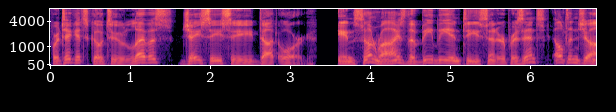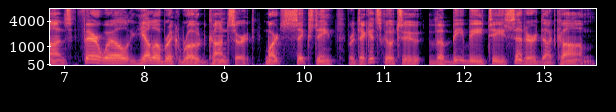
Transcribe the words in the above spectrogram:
For tickets, go to levisjcc.org. In Sunrise, the BB&T Center presents Elton John's Farewell Yellow Brick Road concert, March 16th. For tickets, go to thebbtcenter.com.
